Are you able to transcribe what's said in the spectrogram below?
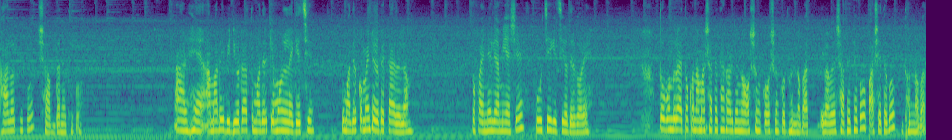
ভালো থেকো, সাবধানে থেকো। আর হ্যাঁ আমার এই ভিডিওটা তোমাদের কেমন লেগেছে, তোমাদের কমেন্টের অপেক্ষায় রইলাম। তো ফাইনালি আমি এসে পৌঁছে গেছি ওদের ঘরে। তো বন্ধুরা, এতক্ষণ আমার সাথে থাকার জন্য অসংখ্য অসংখ্য ধন্যবাদ। এভাবে সাথে থেকো, পাশে থেকো, ধন্যবাদ।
